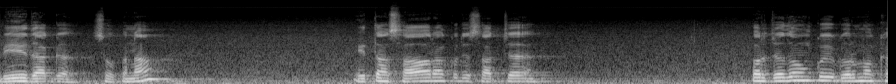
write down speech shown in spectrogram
ਵੀ ਇਹ ਜੱਗ ਸੁਪਨਾ ਇਹ ਤਾਂ ਸਾਰਾ ਕੁਝ ਸੱਚ ਹੈ। ਪਰ ਜਦੋਂ ਕੋਈ ਗੁਰਮੁਖ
